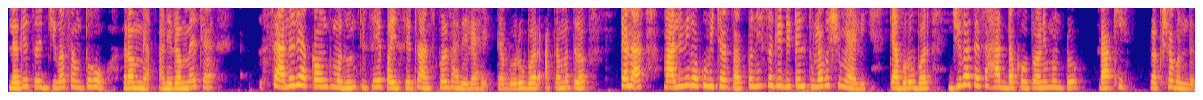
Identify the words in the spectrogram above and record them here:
लगेचच जीवा सांगतो हो रम्या. आणि रम्याच्या सॅलरी अकाउंटमधून तिचे हे पैसे ट्रान्सफर झालेले आहेत. त्याबरोबर आता मात्र त्याला मालिनी काकू विचारतात पण ही सगळी डिटेल तुला कशी मिळाली? त्याबरोबर जीवा त्याचा हात दाखवतो आणि म्हणतो राखी रक्षाबंधन.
